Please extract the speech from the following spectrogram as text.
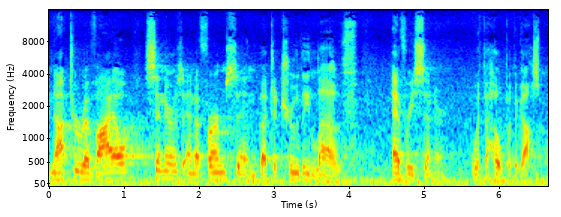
not to revile sinners and affirm sin, but to truly love every sinner with the hope of the gospel.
